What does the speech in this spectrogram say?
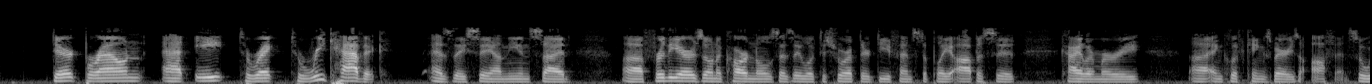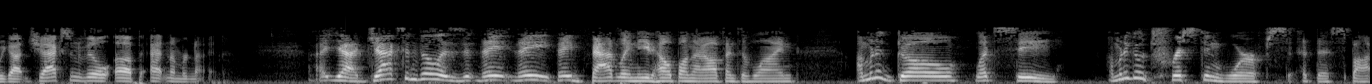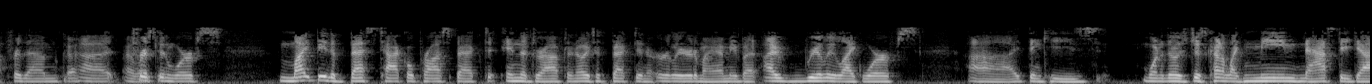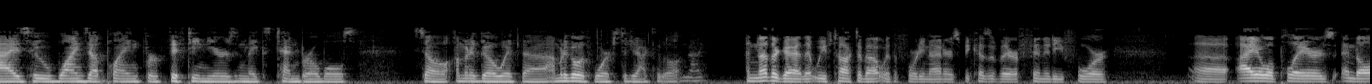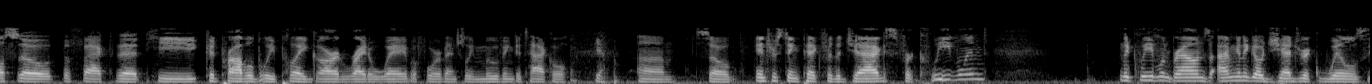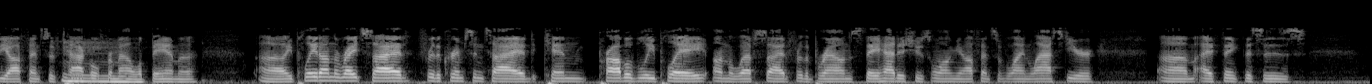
Derrick Brown at eight to wreak, to wreak havoc, as they say on the inside, uh, for the Arizona Cardinals as they look to shore up their defense to play opposite Kyler Murray uh, and Cliff Kingsbury's offense. So we got Jacksonville up at number nine. Uh, yeah, Jacksonville is they they they badly need help on that offensive line. I'm gonna go. Let's see. I'm gonna go Tristan Wirfs at this spot for them. Okay. Uh, like Tristan Wirfs might be the best tackle prospect in the draft. I know he took Becton earlier to Miami, but I really like Wirfs. Uh, I think he's one of those just kind of like mean, nasty guys who winds up playing for 15 years and makes 10 Pro Bowls. So I'm gonna go with uh, I'm gonna go with Wirfs to Jacksonville at nine. Another guy that we've talked about with the 49ers because of their affinity for uh, Iowa players and also the fact that he could probably play guard right away before eventually moving to tackle. Yeah. Um, so interesting pick for the Jags. For Cleveland, the Cleveland Browns, I'm going to go Jedrick Wills, the offensive tackle from Mm. Alabama. Uh, he played on the right side for the Crimson Tide. Can probably play on the left side for the Browns. They had issues along the offensive line last year. Um, I think this is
